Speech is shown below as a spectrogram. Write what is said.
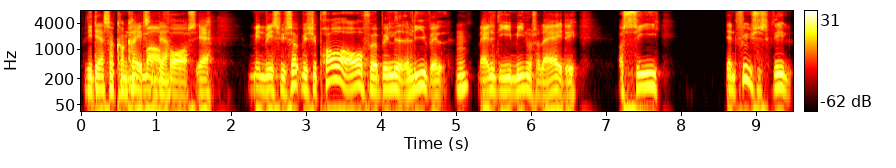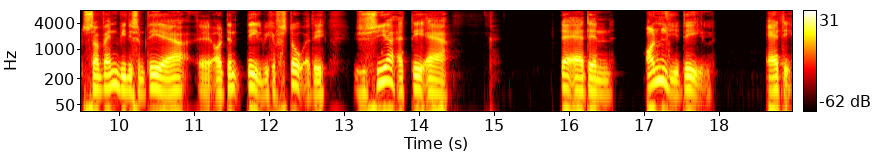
Fordi det er så konkret som det er. for os, ja. Men hvis vi, så, hvis vi prøver at overføre billedet alligevel, mm. med alle de minuser, der er i det, og sige, den fysiske del, så vanvittig som det er, øh, og den del, vi kan forstå af det, hvis vi siger, at det er, der er den åndelige del af det,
